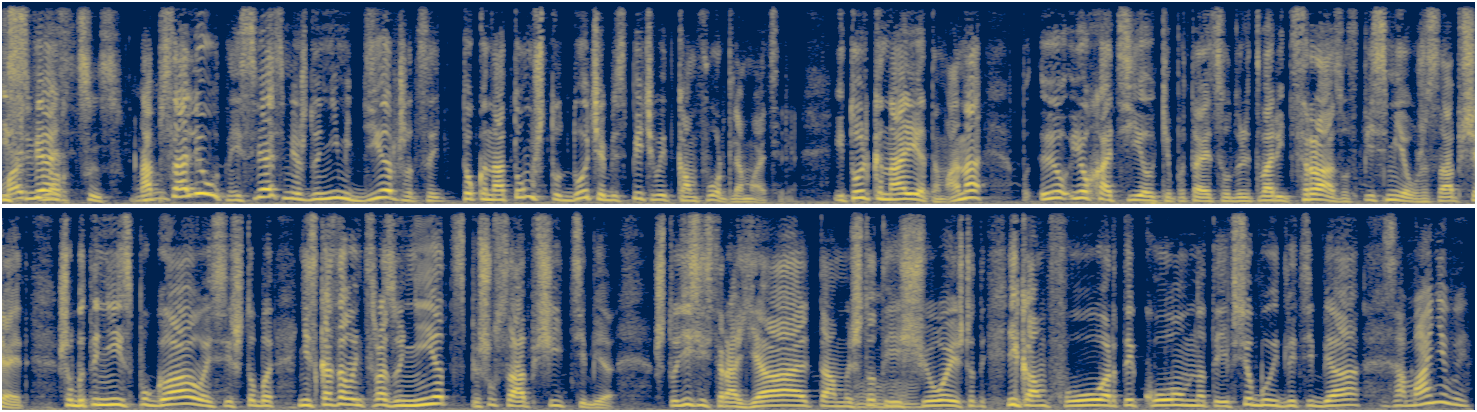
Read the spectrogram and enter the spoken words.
И Мать связь... нарцисс. Абсолютно. И связь между ними держится только на том, что дочь обеспечивает комфорт для матери. И только на этом. Она ее, ее хотелки пытается удовлетворить сразу, в письме уже сообщает, чтобы ты не испугалась и чтобы не сказала сразу нет, спешу сообщить тебе, что здесь есть рояль, там, и что-то еще, и что-то, и комфорт, и комната, и все будет для тебя. Заманивает?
